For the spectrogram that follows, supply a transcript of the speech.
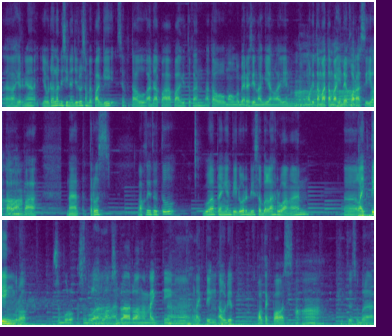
Eh, akhirnya ya udahlah di sini aja dulu sampai pagi siapa tahu ada apa-apa gitu kan atau mau ngeberesin lagi yang lain Ah, mau ditambah-tambahin ah, dekorasi atau ah. apa nah terus waktu itu tuh gua pengen tidur di sebelah ruangan eh, lighting bro Sebelah Sebelah sebelah ruangan. sebelah ruangan lighting. Heeh, lighting audit Poltek Pos Heeh. Gitu sebelah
